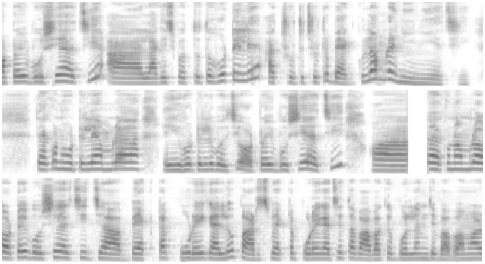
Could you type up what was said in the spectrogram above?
অটোয় বসে আছি আর লাগেজপত্র তো হোটেলে আর ছোট ছোট ব্যাগগুলো আমরা নিয়ে নিয়েছি। তা এখন হোটেলে আমরা এই হোটেলে বলছি অটোয় বসে আছি। এখন আমরা অটোয় বসে আছি যা ব্যাগটা পড়ে গেল পার্স ব্যাগটা পড়ে গেছে। তা বাবাকে বললাম যে বাবা আমার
